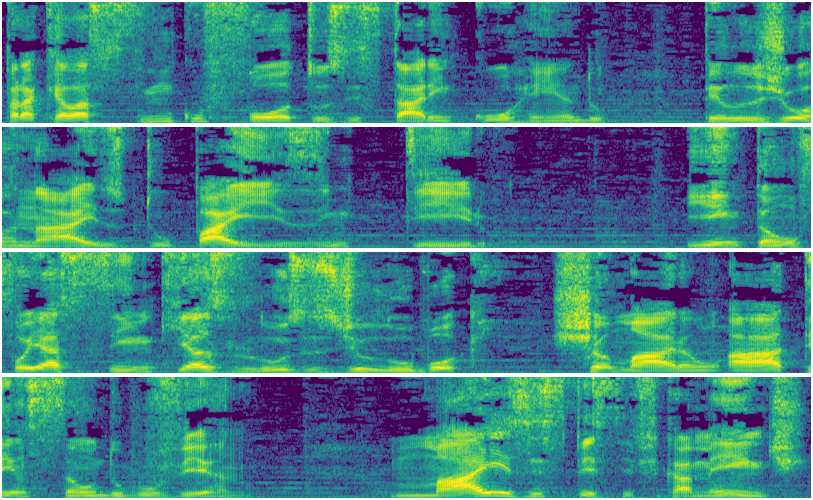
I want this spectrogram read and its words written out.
para aquelas cinco fotos estarem correndo pelos jornais do país inteiro. E então foi assim que as luzes de Lubbock chamaram a atenção do governo. Mais especificamente,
